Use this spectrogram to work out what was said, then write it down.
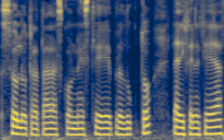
solo tratadas con este producto, la diferencia de edad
